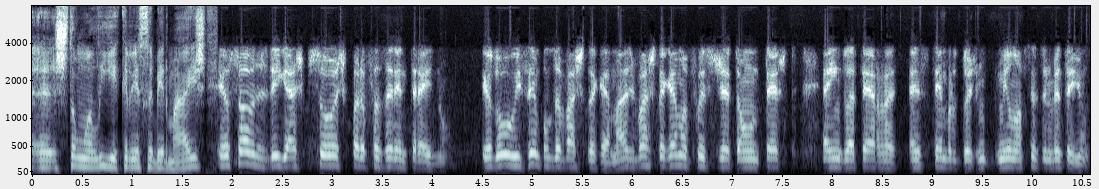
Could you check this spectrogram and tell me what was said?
uh, estão ali a querer saber mais? Eu só lhes digo às pessoas para fazerem treino. Eu dou o exemplo da Vasta Gama. A Vasta Gama foi sujeita a um teste em Inglaterra em setembro de 1991.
